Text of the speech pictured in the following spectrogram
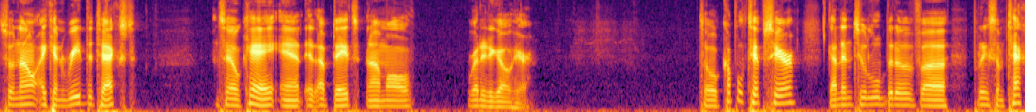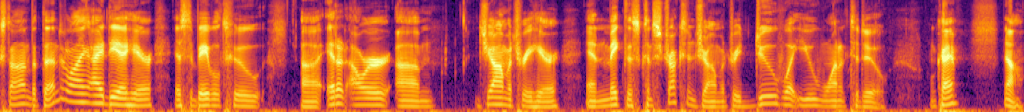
So now I can read the text and say OK, and it updates, and I'm all ready to go here. So a couple tips here. Got into a little bit of uh, putting some text on, but the underlying idea here is to be able to uh, edit our um, geometry here and make this construction geometry do what you want it to do. Okay? Now,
